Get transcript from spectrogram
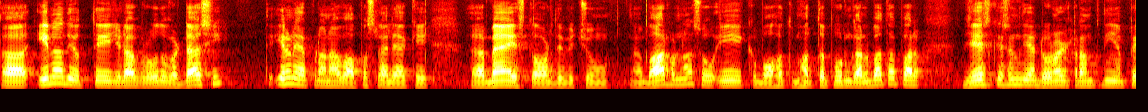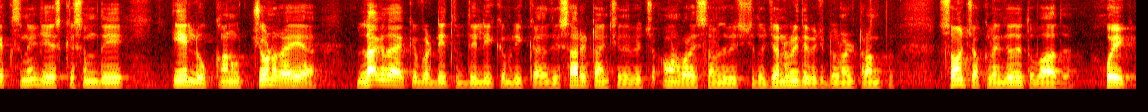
ਇਹਨਾਂ ਦੇ ਉੱਤੇ ਜਿਹੜਾ ਵਿਰੋਧ ਵੱਡਾ ਸੀ ਤੇ ਇਹਨਾਂ ਨੇ ਆਪਣਾ ਨਾਂ ਵਾਪਸ ਲੈ ਲਿਆ ਕਿ ਮੈਂ ਇਸ ਦੌੜ ਦੇ ਵਿੱਚੋਂ ਬਾਹਰ ਹੁੰਨਾ, ਸੋ ਇਹ ਇੱਕ ਬਹੁਤ ਮਹੱਤਵਪੂਰਨ ਗੱਲਬਾਤ ਆ, ਪਰ ਜਿਸ ਕਿਸਮ ਦੀਆਂ ਡੋਨਲਡ ਟਰੰਪ ਦੀਆਂ ਪਿਕਸ ਨੇ, ਜਿਸ ਕਿਸਮ ਦੇ ਇਹ ਲੋਕਾਂ ਨੂੰ ਚੁਣ ਰਹੇ ਆ, ਲੱਗਦਾ ਹੈ ਕਿ ਵੱਡੀ ਤਬਦੀਲੀ ਇੱਕ ਅਮਰੀਕਾ ਦੇ ਸਾਰੇ ਢਾਂਚੇ ਦੇ ਵਿੱਚ ਆਉਣ ਵਾਲੇ ਸਮੇਂ ਦੇ ਵਿੱਚ, ਜਦੋਂ ਜਨਵਰੀ ਦੇ ਵਿੱਚ ਡੋਨਲਡ ਟਰੰਪ ਸਹੁੰ ਚੁੱਕ ਲੈਂਦੇ, ਉਹਦੇ ਤੋਂ ਬਾਅਦ ਹੋਏਗੀ।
